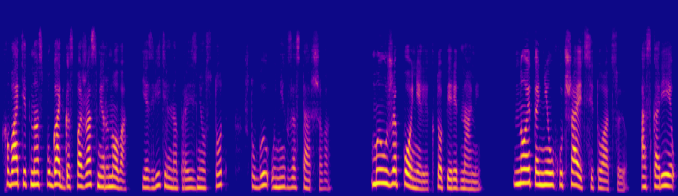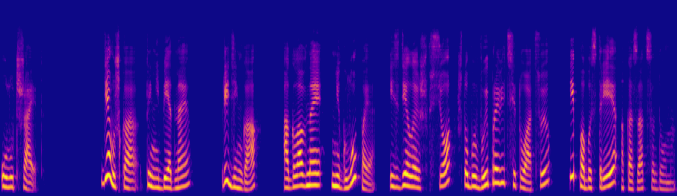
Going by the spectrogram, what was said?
«Хватит нас пугать, госпожа Смирнова!» язвительно произнес тот, что был у них за старшего. «Мы уже поняли, кто перед нами. Но это не ухудшает ситуацию, а скорее улучшает. Девушка, ты не бедная, при деньгах, а главное, не глупая, и сделаешь все, чтобы выправить ситуацию и побыстрее оказаться дома.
